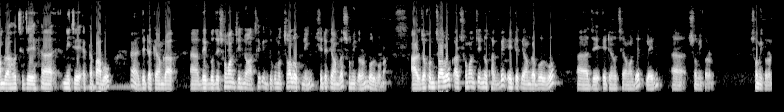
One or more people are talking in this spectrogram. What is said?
আমরা হচ্ছে যে নিচে একটা পাবো হ্যাঁ যেটাকে আমরা দেখব যে সমান চিহ্ন আছে, কিন্তু কোনো চলক নেই, সেটাকে আমরা সমীকরণ বলব না। আর যখন চলক আর সমান চিহ্ন থাকবে, এটাকে আমরা বলব যে এটা হচ্ছে আমাদের প্লেন সমীকরণ। সমীকরণ।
